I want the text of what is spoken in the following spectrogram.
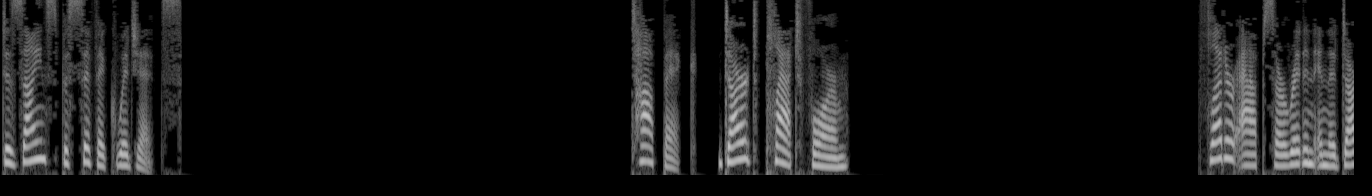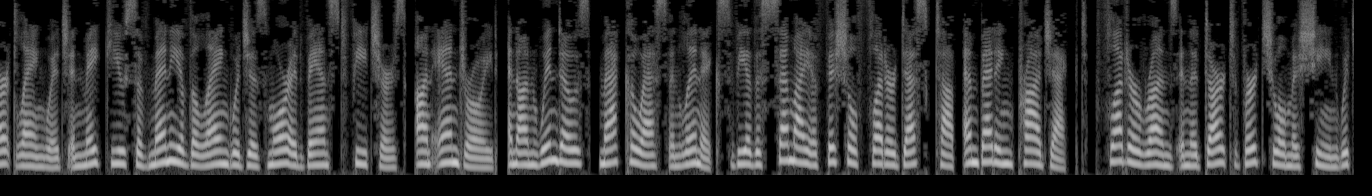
Design-specific widgets. Topic: Dart platform Flutter apps are written in the Dart language and make use of many of the language's more advanced features, on Android, and on Windows, macOS and Linux via the semi-official Flutter desktop embedding project. Flutter runs in the Dart virtual machine which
